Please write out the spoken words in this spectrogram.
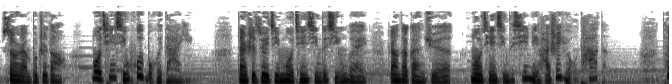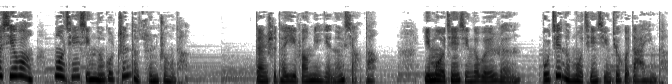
宋冉不知道莫千行会不会答应，但是最近莫千行的行为让他感觉莫千行的心里还是有他的。他希望莫千行能够真的尊重他，但是他一方面也能想到，以莫千行的为人，不见得莫千行就会答应他。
